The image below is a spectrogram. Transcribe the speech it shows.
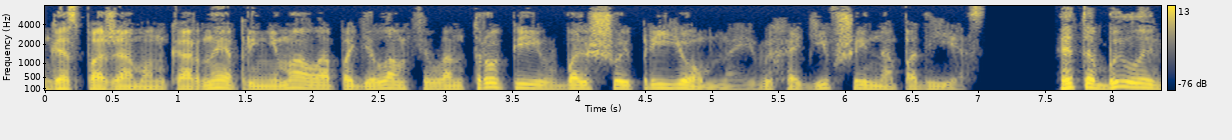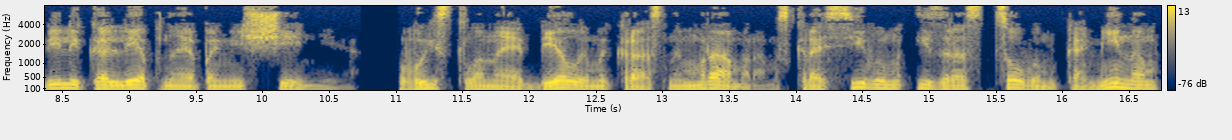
Госпожа Монкарне принимала по делам филантропии в большой приемной, выходившей на подъезд. Это было великолепное помещение, выстланное белым и красным мрамором, с красивым изразцовым камином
